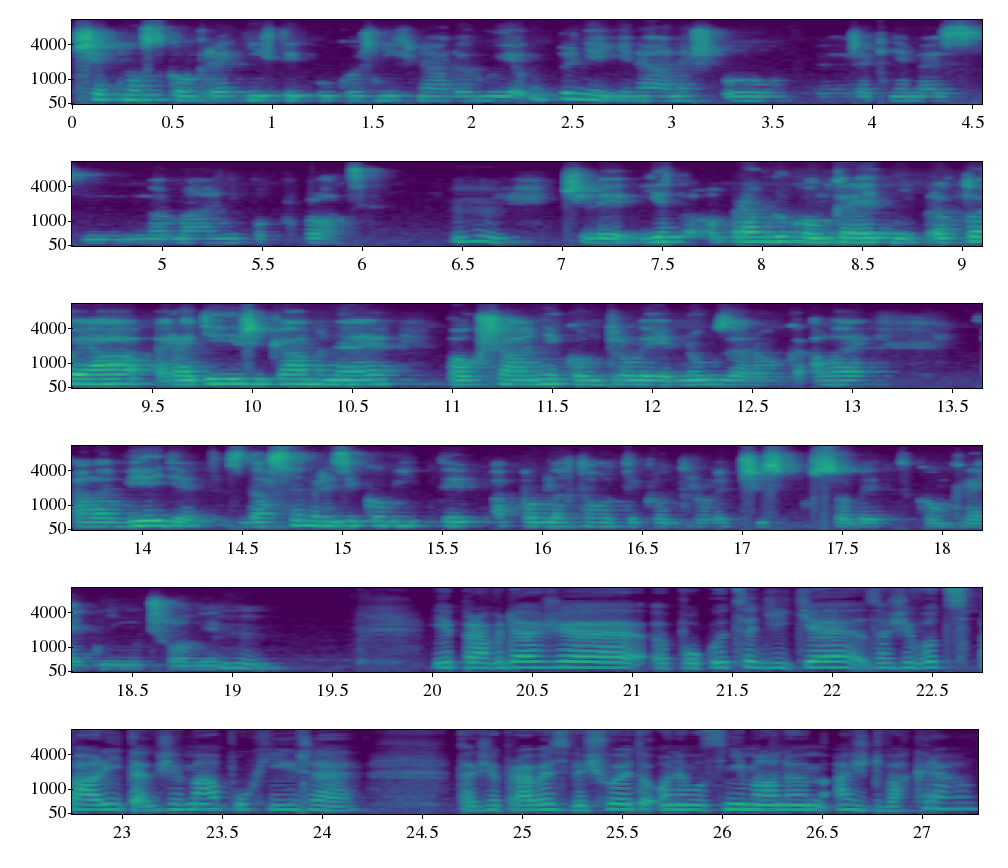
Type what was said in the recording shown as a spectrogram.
četnost konkrétních typů kožních nádorů je úplně jiná než u, řekněme, z normální populace. Mm-hmm. Čili je to opravdu konkrétní. Proto já raději říkám ne paušálně kontroly jednou za rok, ale, ale vědět, zda jsem rizikový typ a podle toho ty kontroly přizpůsobit konkrétnímu člověku. Mm-hmm. Je pravda, že pokud se dítě za život spálí tak, že má puchýře, takže právě zvyšuje to onemocnění melanomem až dvakrát?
